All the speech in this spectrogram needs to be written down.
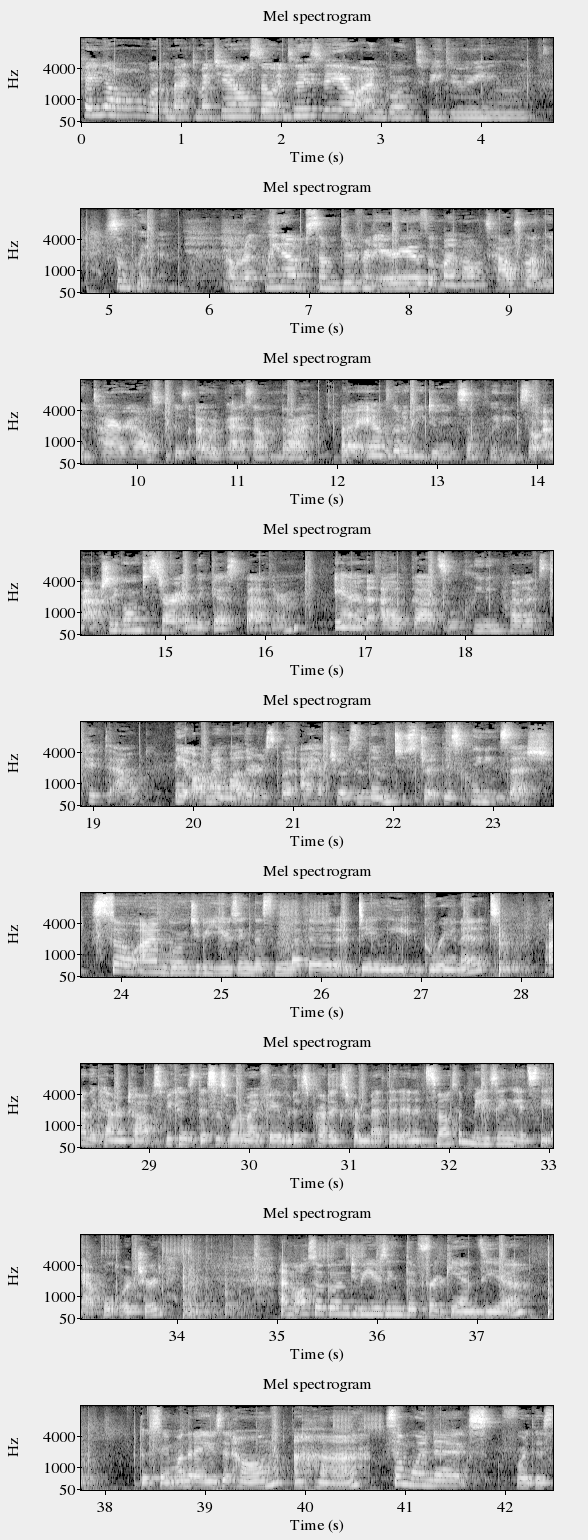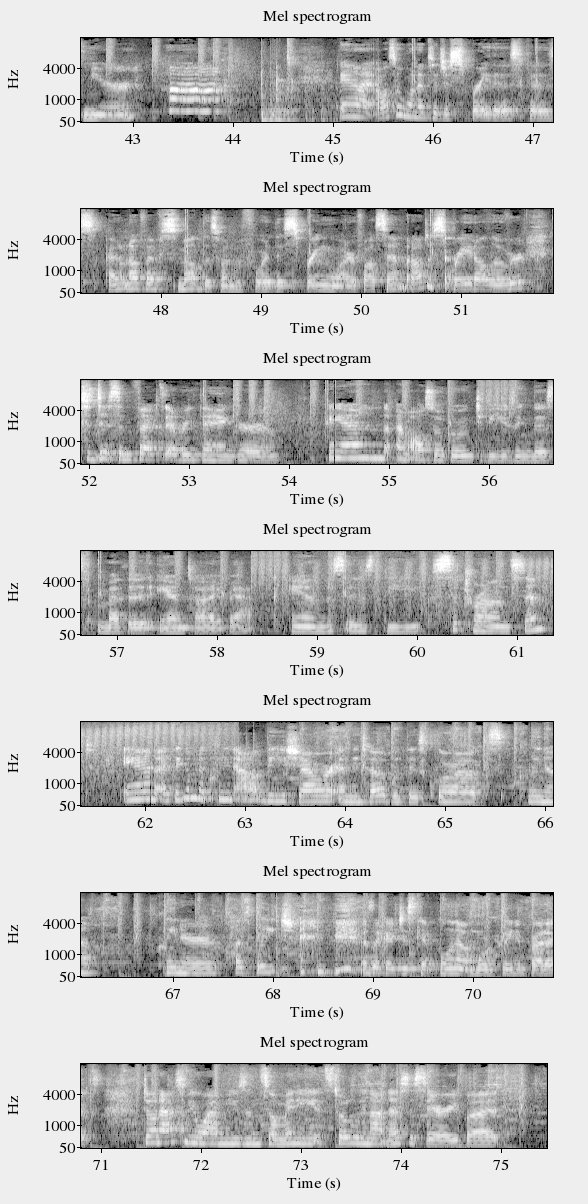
Hey y'all, welcome back to my channel. So in today's video, I'm going to be doing some cleaning. I'm gonna clean up some different areas of my mom's house, not the entire house because I would pass out and die. But I am gonna be doing some cleaning. So I'm actually going to start in the guest bathroom and I've got some cleaning products picked out. They are my mother's, but I have chosen them to start this cleaning sesh. So I'm going to be using this Method Daily Granite on the countertops because this is one of my favoriteest products from Method and it smells amazing. It's the Apple Orchard. I'm also going to be using the Fragancia, the same one that I use at home. Uh-huh. Some Windex for this mirror. And I also wanted to just spray this because I don't know if I've smelled this one before, this spring waterfall scent, but I'll just spray it all over to disinfect everything, girl. And I'm also going to be using this Method Anti-Bac, and this is the Citron scent. And I think I'm gonna clean out the shower and the tub with this Clorox cleanup cleaner plus bleach. it was like I just kept pulling out more cleaning products. Don't ask me why I'm using so many. It's totally not necessary, but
